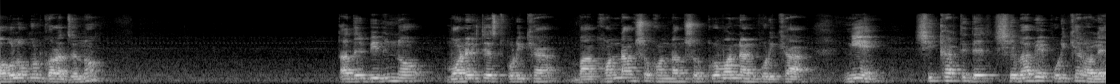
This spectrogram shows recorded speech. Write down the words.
অবলম্বন করার জন্য তাদের বিভিন্ন মডেল টেস্ট পরীক্ষা বা খণ্ডাংশ খণ্ডাংশ ক্রমান্বয়ন পরীক্ষা নিয়ে শিক্ষার্থীদের সেভাবে পরীক্ষার হলে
